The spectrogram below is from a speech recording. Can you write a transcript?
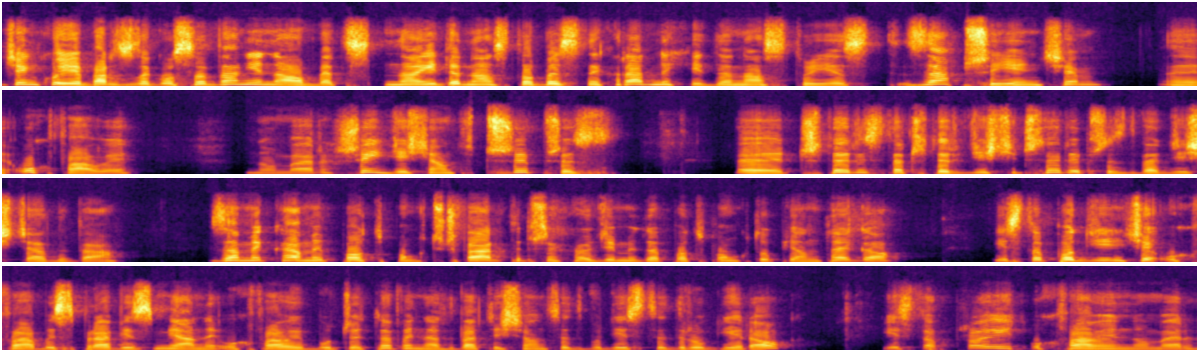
Dziękuję bardzo za głosowanie. Na, obec, na 11 obecnych radnych 11 jest za przyjęciem e, uchwały numer 63 przez e, 444 przez 22. Zamykamy podpunkt czwarty, przechodzimy do podpunktu piątego. Jest to podjęcie uchwały w sprawie zmiany uchwały budżetowej na 2022 rok. Jest to projekt uchwały numer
